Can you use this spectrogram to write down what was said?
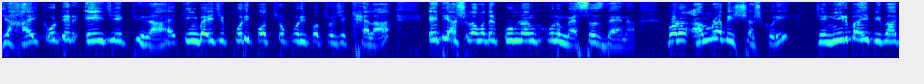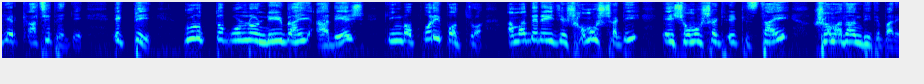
যে হাইকোর্টের এই যে একটি রায় কিংবা এই যে পরিপত্র পরিপত্র যে খেলা, এটি আসলে আমাদের পূর্ণাঙ্গ কোনো মেসেজ দেয় না। বরং আমরা বিশ্বাস করি যে নির্বাহী বিভাগের কাছে থেকে একটি গুরুত্বপূর্ণ নির্বাহী আদেশ কিংবা পরিপত্র আমাদের এই যে সমস্যাটি, এই সমস্যাটির একটি স্থায়ী সমাধান দিতে পারে।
